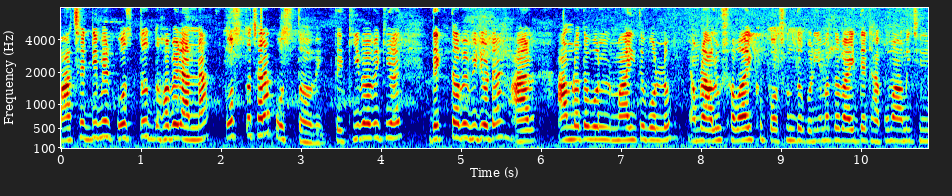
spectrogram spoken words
মাছের ডিমের পোস্ত হবে রান্না। পোস্ত ছাড়া পোস্ত হবে। তো কীভাবে কি হয়, দেখতে হবে ভিডিওটা। আর আমরা তো বল, মাই তো বলল, আমরা আলু সবাই খুব পছন্দ করি। আমাদের বাড়িতে ঠাকুমা, আমি চিনি,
